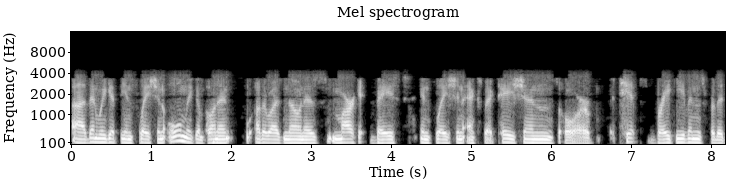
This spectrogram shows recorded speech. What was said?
uh, then we get the inflation only component, otherwise known as market based inflation expectations or TIPS break evens for the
